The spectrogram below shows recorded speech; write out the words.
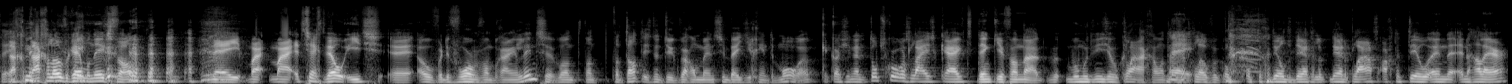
Eh, daar, daar geloof ik helemaal niks van. Nee, maar, maar het zegt wel iets eh, over de vorm van Brian Linsen. Want, want, want dat is natuurlijk waarom mensen een beetje beginnen te morren. Kijk, als je naar de topscorerslijst kijkt, denk je van, nou, we, we moeten niet zo klagen. Want hij Nee. geloof ik op, op de gedeelde derde, derde plaats, achter Til en, en Haller. Ja,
